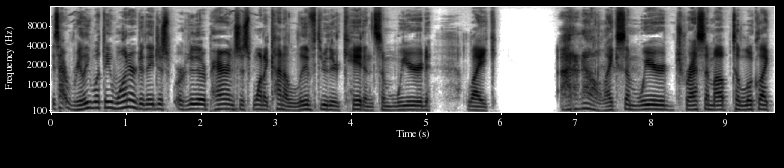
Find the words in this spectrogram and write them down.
is that really what they want, or do they just, or do their parents just want to kind of live through their kid in some weird, like, I don't know, like some weird dress them up to look like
